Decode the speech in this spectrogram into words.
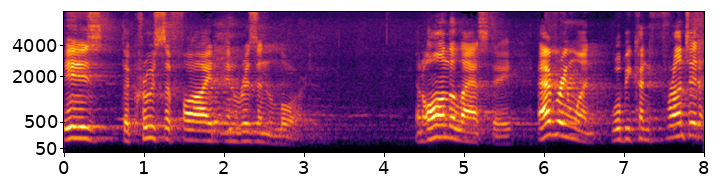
is the crucified and risen Lord. And on the last day, everyone will be confronted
